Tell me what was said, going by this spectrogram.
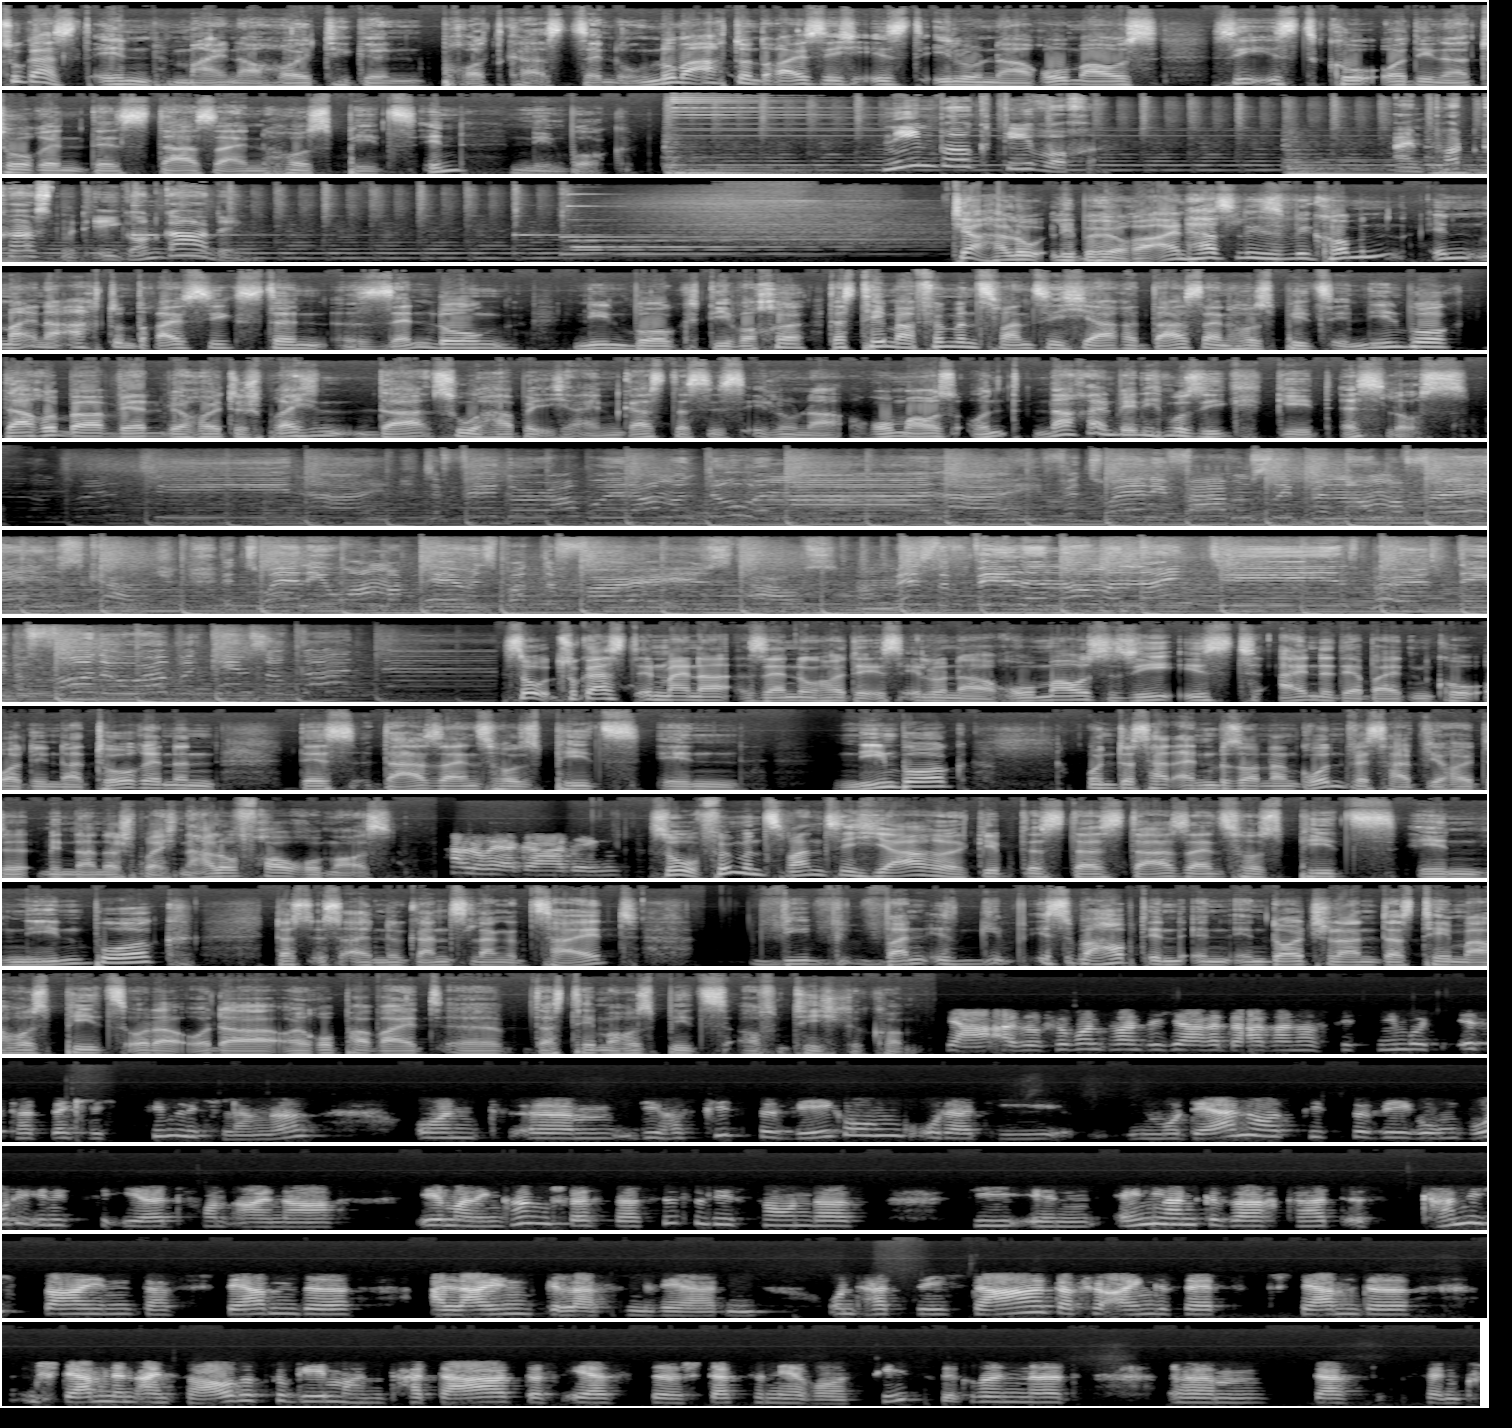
Zu Gast in meiner heutigen Podcast-Sendung Nummer 38 ist Ilona Romaus. Sie ist Koordinatorin des Dasein Hospiz in Nienburg. Nienburg die Woche. Ein Podcast mit Egon Garding. Tja, hallo liebe Hörer, ein herzliches Willkommen in meiner 38. Sendung Nienburg die Woche. Das Thema 25 Jahre Dasein-Hospiz in Nienburg. Darüber werden wir heute sprechen. Dazu habe ich einen Gast, das ist Ilona Romaus und nach ein wenig Musik geht es los. So, zu Gast in meiner Sendung heute ist Ilona Romaus. Sie ist eine der beiden Koordinatorinnen des Daseinshospiz in Nienburg. Und das hat einen besonderen Grund, weshalb wir heute miteinander sprechen. Hallo, Frau Romaus. Hallo, Herr Garding. So, 25 Jahre gibt es das Daseinshospiz in Nienburg. Das ist eine ganz lange Zeit wie, wann ist, ist überhaupt in, in, in Deutschland das Thema Hospiz oder, oder europaweit äh, das Thema Hospiz auf den Tisch gekommen? Ja, also 25 Jahre Dasein Hospiz Nienburg ist tatsächlich ziemlich lange. Und ähm, die Hospizbewegung oder die moderne Hospizbewegung wurde initiiert von einer ehemaligen Krankenschwester, Cicely Saunders, die in England gesagt hat, es kann nicht sein, dass Sterbende allein gelassen werden und hat sich da dafür eingesetzt, Sterbende, Sterbenden ein Zuhause zu geben und hat da das erste stationäre Hospiz gegründet, ähm, das St.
